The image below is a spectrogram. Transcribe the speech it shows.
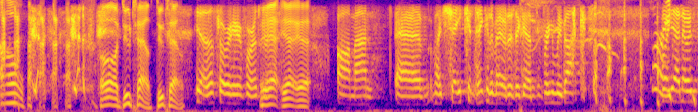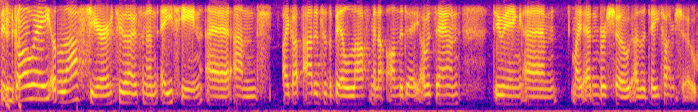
Oh, oh, do tell, do tell. yeah, that's what we're here for. isn't it? Yeah, yeah, yeah. Oh man, um, I'm like shaking thinking about it again. It's bringing me back. sorry. But yeah, no, it's in Galway last year, 2018, uh, and I got added to the bill last minute on the day. I was down doing um, my Edinburgh show as a daytime show.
